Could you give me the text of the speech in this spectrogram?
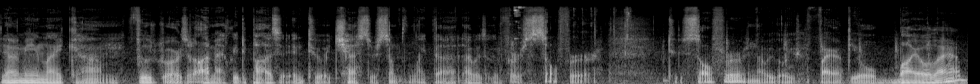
you know what I mean? Like um, food growers would automatically deposit into a chest or something like that. I was looking for sulfur to sulfur. And now we go fire up the old bio lab.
